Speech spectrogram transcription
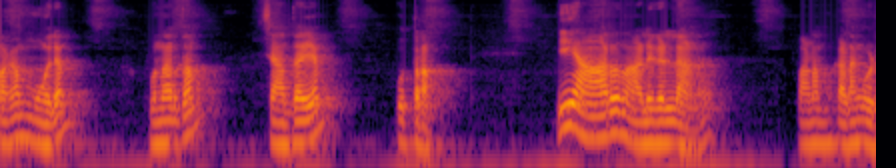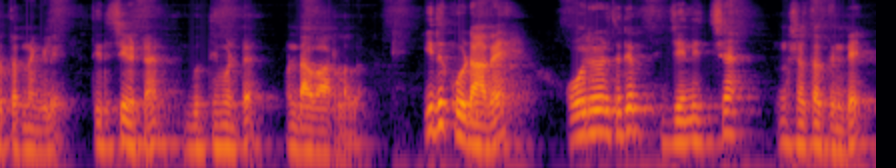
മകം മൂലം പുണർദം ചതയം ഉത്രം. ഈ ആറ് നാളുകളിലാണ് പണം കടം കൊടുത്തിട്ടുണ്ടെങ്കിൽ തിരിച്ചു കിട്ടാൻ ബുദ്ധിമുട്ട് ഉണ്ടാവാറുള്ളത്. ഇത് കൂടാതെ ഓരോരുത്തരും ജനിച്ച നക്ഷത്രത്തിന്റെ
